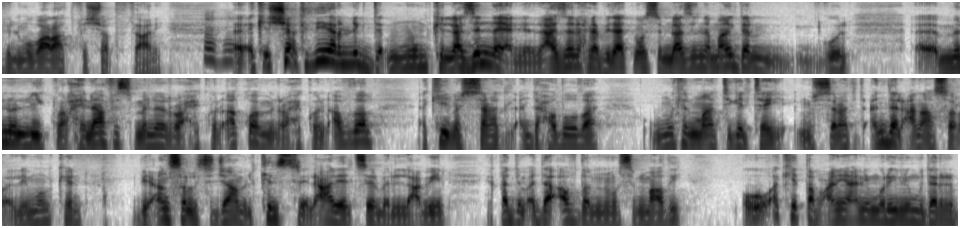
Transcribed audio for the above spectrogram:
في المباراة في الشوط الثاني. آه، أشياء كثيرة نقدر ممكن لازلنا يعني لازلنا إحنا بداية موسم لازلنا ما نقدر نقول آه، منو اللي راح ينافس من اللي راح يكون أقوى من راح يكون أفضل. أكيد مانشستر عنده حظوظة ومثل ما أنت قلتي مانشستر عنده العناصر اللي ممكن بعنصر الانسجام الكنستري العاليه اللي تصير بين اللاعبين يقدم أداء أفضل من الموسم الماضي. وأكيد طبعا يعني مورينيو مدرب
